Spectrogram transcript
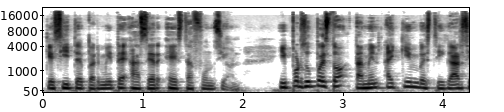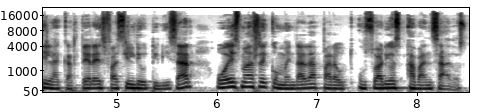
que sí te permite hacer esta función. Y por supuesto, también hay que investigar si la cartera es fácil de utilizar o es más recomendada para usuarios avanzados.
